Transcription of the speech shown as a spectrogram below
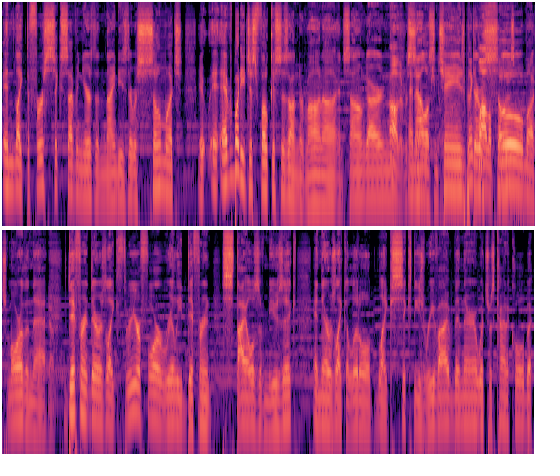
in like the first six, seven years of the '90s, there was so much. It, it- everybody just focuses on Nirvana and Soundgarden, Oh, there was and so Alice in Chains, but there was so much more than that. Yep. Different. There was like three or four really different styles of music, and there was like a little like '60s revive in there, which was kind of cool. But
